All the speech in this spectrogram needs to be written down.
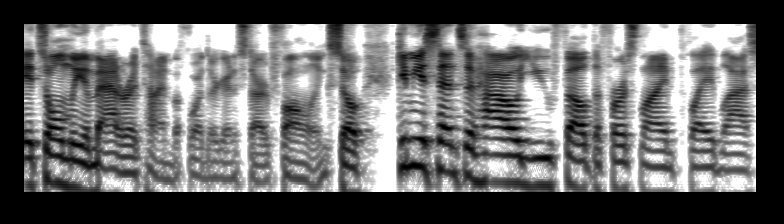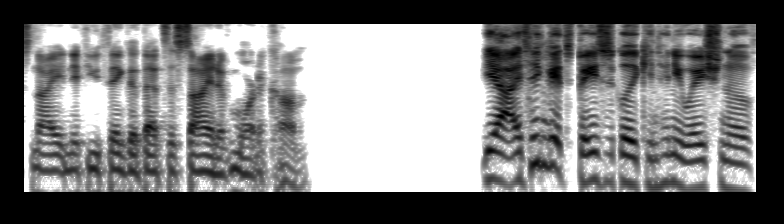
it's only a matter of time before they're going to start falling. So, give me a sense of how you felt the first line played last night, and if you think that that's a sign of more to come. Yeah, I think it's basically a continuation of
